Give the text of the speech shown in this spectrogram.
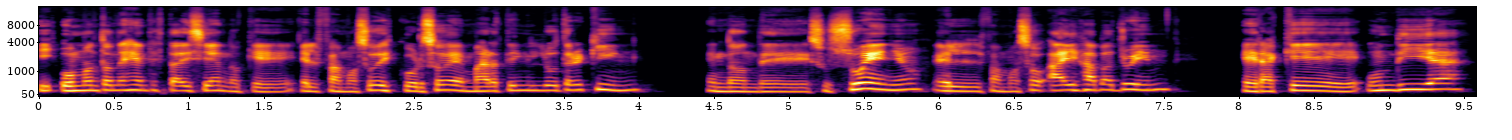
Y un montón de gente está diciendo que el famoso discurso de Martin Luther King, en donde su sueño, el famoso I Have a Dream, era que un día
